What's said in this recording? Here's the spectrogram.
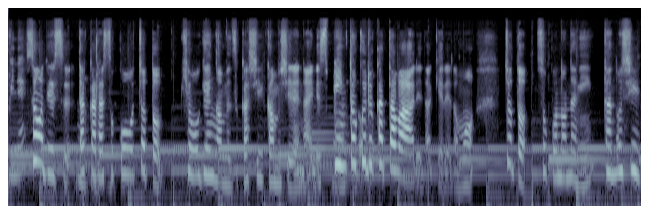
びね。そうです。だからそこをちょっと表現が難しいかもしれないです。ピンとくる方はあれだけれども、ちょっとそこの何楽しい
